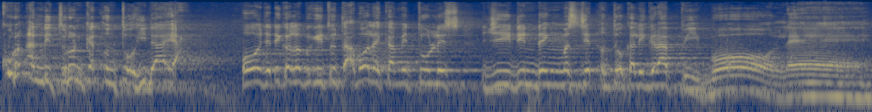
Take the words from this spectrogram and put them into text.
Quran diturunkan untuk hidayah. Oh jadi kalau begitu tak boleh kami tulis di dinding masjid untuk kaligrafi? Boleh.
